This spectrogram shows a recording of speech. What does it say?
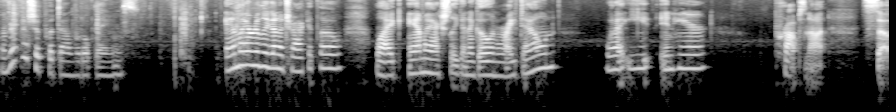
wonder if I should put down little things am I really to track it though? Like, am I actually to go and write down what I eat in here? Props not. So,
